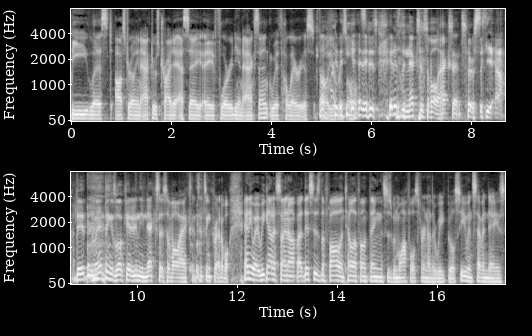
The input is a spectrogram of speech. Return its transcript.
B-list Australian actors try to essay a Floridian accent with hilarious failure yeah, results. it is. It is the nexus of all accents. yeah, the, the Man Thing is located in the nexus of all accents. It's incredible. Anyway, we got to sign off. Uh, this is the fall and telephone thing. This has been Waffles for another week, but we'll see you in seven days.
